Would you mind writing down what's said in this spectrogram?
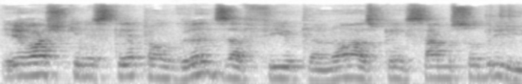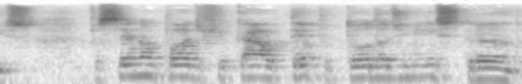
Eu acho que nesse tempo é um grande desafio para nós pensarmos sobre isso. Você não pode ficar o tempo todo administrando.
